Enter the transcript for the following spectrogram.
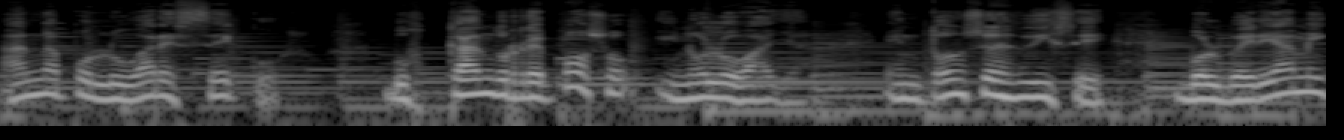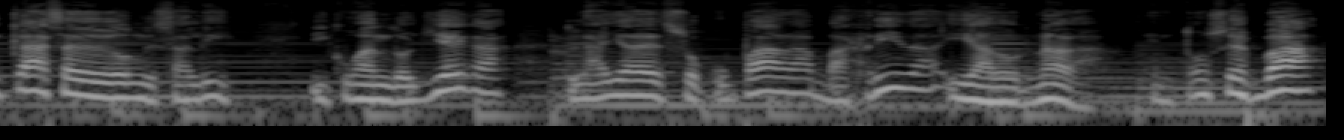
anda por lugares secos, buscando reposo y no lo halla. Entonces dice, volveré a mi casa de donde salí, y cuando llega la haya desocupada, barrida y adornada. Entonces va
